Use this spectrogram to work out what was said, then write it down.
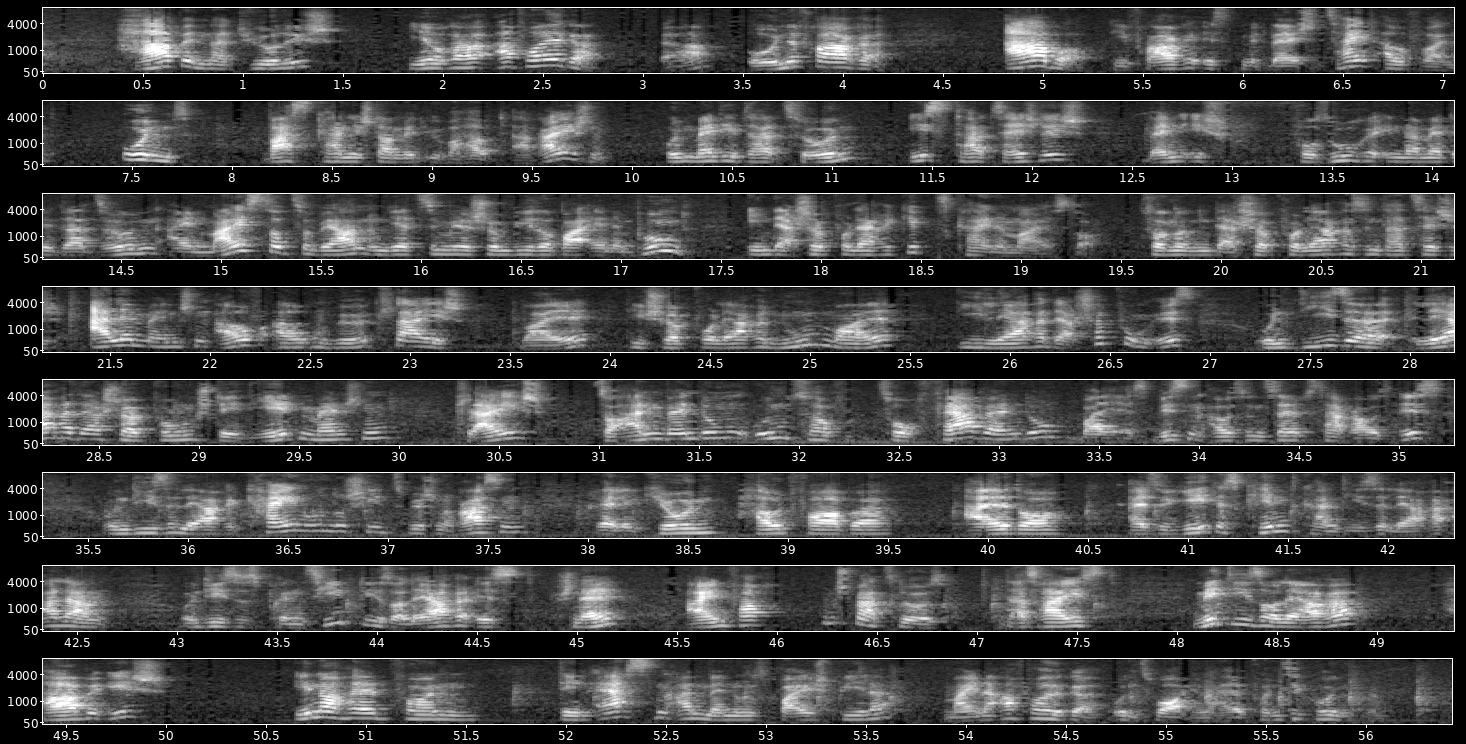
haben natürlich ihre Erfolge. Ja, ohne Frage. Aber die Frage ist, mit welchem Zeitaufwand und was kann ich damit überhaupt erreichen? Und Meditation ist tatsächlich, wenn ich versuche in der Meditation ein Meister zu werden, und jetzt sind wir schon wieder bei einem Punkt, in der Schöpferlehre gibt es keine Meister, sondern in der Schöpferlehre sind tatsächlich alle Menschen auf Augenhöhe gleich, weil die Schöpferlehre nun mal die Lehre der Schöpfung ist und diese Lehre der Schöpfung steht jedem Menschen gleich zur Anwendung und zur, zur Verwendung, weil es Wissen aus uns selbst heraus ist und diese Lehre keinen Unterschied zwischen Rassen, Religion, Hautfarbe, Alter, also jedes Kind kann diese Lehre erlernen. Und dieses Prinzip dieser Lehre ist schnell, einfach und schmerzlos. Das heißt, mit dieser Lehre habe ich innerhalb von den ersten Anwendungsbeispielen meine Erfolge und zwar innerhalb von Sekunden.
